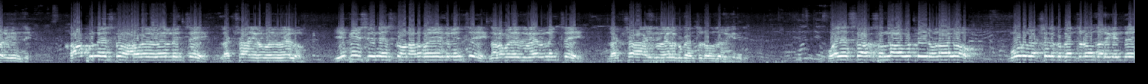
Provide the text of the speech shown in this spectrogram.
జరిగింది. కాపు నేస్తం అరవై వేల నుంచి లక్ష ఇరవై వేలు. ఈపీసీ నేస్తో నలభై ఐదు నుంచి నలభై ఐదు వేల నుంచి లక్ష ఐదు వేలకు పెంచడం జరిగింది. వైఎస్ఆర్ సున్నా వడ్డీ రుణాలు మూడు లక్షలకు పెంచడం జరిగింది.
